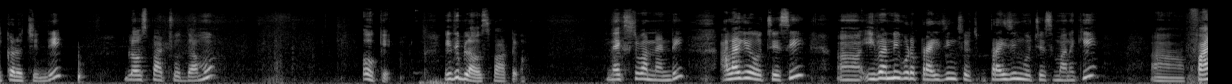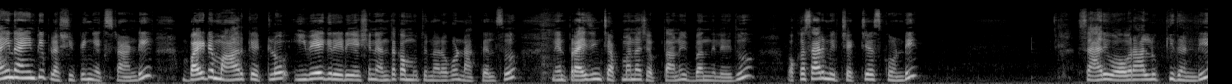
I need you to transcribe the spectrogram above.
ఇక్కడ వచ్చింది. బ్లౌజ్ పార్ట్ చూద్దాము. ఓకే. ఇది బ్లౌజ్ పార్ట్. నెక్స్ట్ వన్ అండి. అలాగే వచ్చేసి ఇవన్నీ కూడా ప్రైజింగ్స్ ప్రైజింగ్ వచ్చేసి మనకి five ninety plus shipping extra అండి. బయట మార్కెట్లో ఇవే గ్రేడియేషన్ ఎంత అమ్ముతున్నారో కూడా నాకు తెలుసు. నేను ప్రైజింగ్ చెప్పమన్నా చెప్తాను ఇబ్బంది లేదు. ఒకసారి మీరు చెక్ చేసుకోండి. శారీ ఓవరాల్ లుక్ ఇదండి.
